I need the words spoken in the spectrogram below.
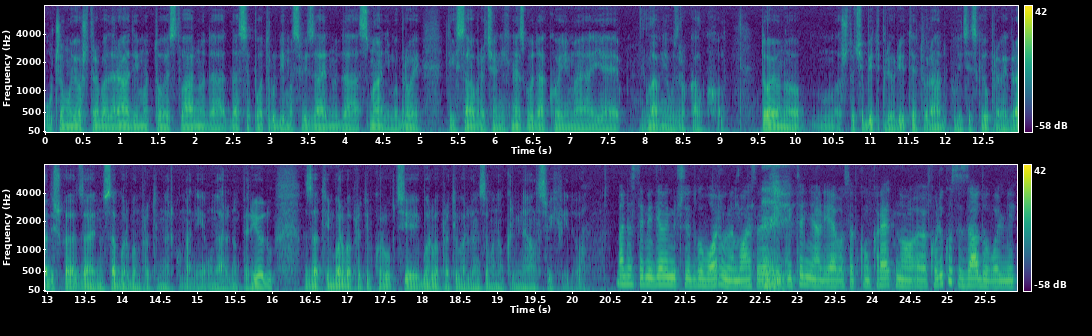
u čemu još treba da radimo, to je stvarno da, da se potrudimo svi zajedno da smanjimo broj tih saobraćajnih nezgoda kojima je glavni uzrok alkohola. To je ono što će biti prioritet u radu policijske uprave Gradiška zajedno sa borbom protiv narkomanije u narodnom periodu, zatim borba protiv korupcije i borba protiv organizovanog kriminala svih vidova. Mada ste mi dijelimično odgovorili na moje sljedeće pitanje, ali evo sad konkretno, e, koliko ste zadovoljni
